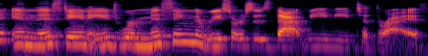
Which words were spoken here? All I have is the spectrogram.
in this day and age we're missing the resources that we need to thrive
